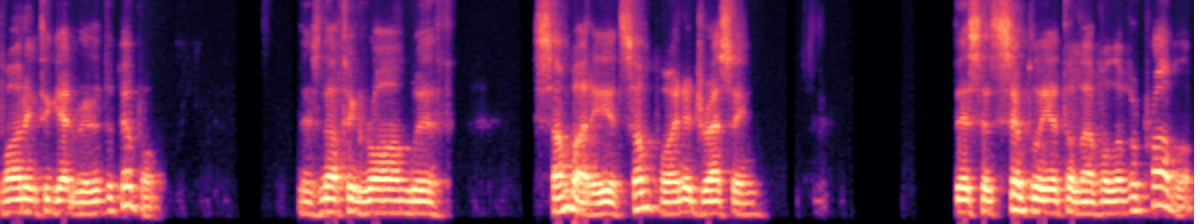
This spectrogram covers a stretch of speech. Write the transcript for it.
wanting to get rid of the pimple. There's nothing wrong with somebody at some point addressing this as simply at the level of a problem.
